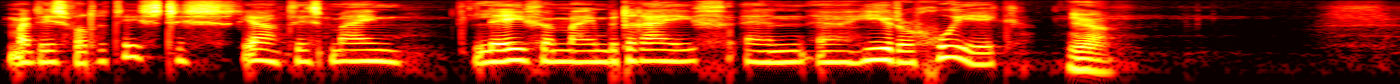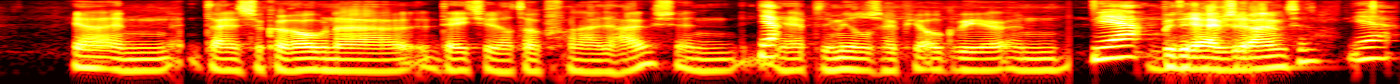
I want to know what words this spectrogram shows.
Maar het is wat het is. Het is, ja, het is mijn leven, mijn bedrijf. En uh, hierdoor groei ik. Ja. Ja, en tijdens de corona deed je dat ook vanuit huis. En ja. je hebt inmiddels heb je ook weer een ja. bedrijfsruimte. Ja,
